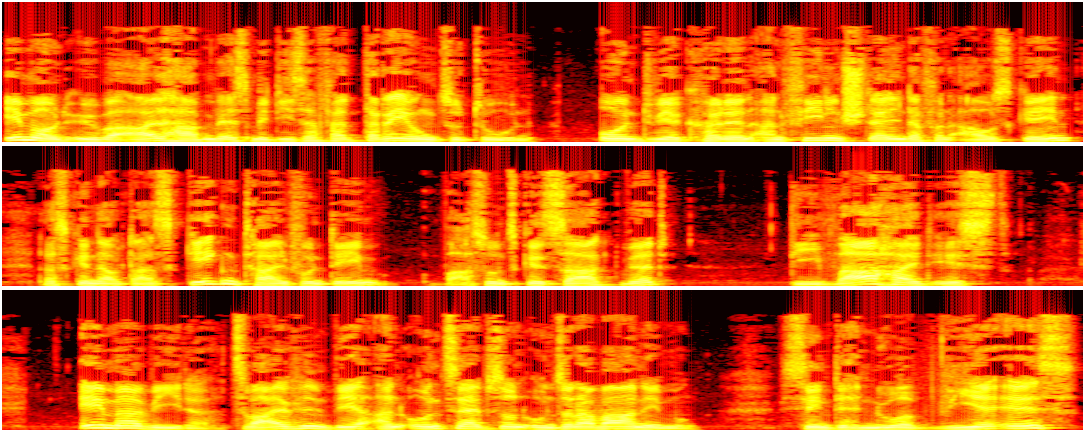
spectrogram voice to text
Immer und überall haben wir es mit dieser Verdrehung zu tun. Und wir können an vielen Stellen davon ausgehen, dass genau das Gegenteil von dem, was uns gesagt wird, die Wahrheit ist. Immer wieder zweifeln wir an uns selbst und unserer Wahrnehmung. Sind denn nur wir es,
